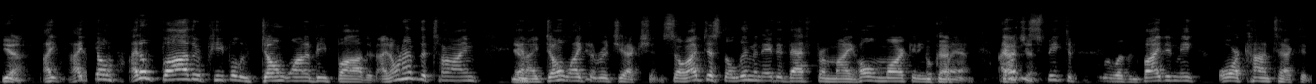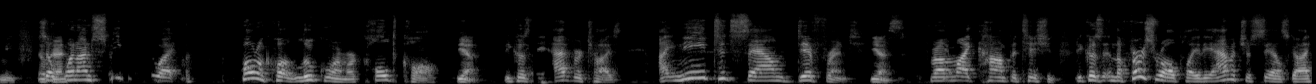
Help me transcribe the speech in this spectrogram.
yeah, I, I don't I don't bother people who don't want to be bothered. I don't have the time and I don't like the rejection. So I've just eliminated that from my whole marketing Okay. plan. I only Gotcha. speak to people who have invited me or contacted me. So Okay. when I'm speaking to a quote unquote lukewarm or cold call yeah, because they advertised, I need to sound different yes, from my competition because in the first role play, the amateur sales guy,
